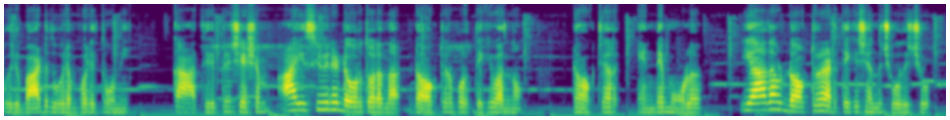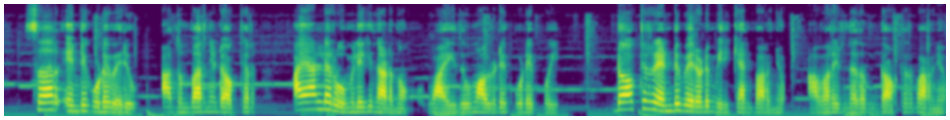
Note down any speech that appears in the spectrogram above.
ഒരുപാട് ദൂരം പോലെ തോന്നി. കാത്തിരിപ്പിന് ശേഷം ഐ സിയുവിന്റെ ഡോർ തുറന്ന് ഡോക്ടർ പുറത്തേക്ക് വന്നു. ഡോക്ടർ എന്റെ മോൾ. യാദവ് ഡോക്ടറുടെ അടുത്തേക്ക് ചെന്ന് ചോദിച്ചു സർ എന്റെ കൂടെ വരൂ. അതും പറഞ്ഞ് ഡോക്ടർ അയാളുടെ റൂമിലേക്ക് നടന്നു. വൈദ്യവും അവരുടെ കൂടെ പോയി. ഡോക്ടർ രണ്ടുപേരോടും ഇരിക്കാൻ പറഞ്ഞു. അവർ ഇരുന്നതും ഡോക്ടർ പറഞ്ഞു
